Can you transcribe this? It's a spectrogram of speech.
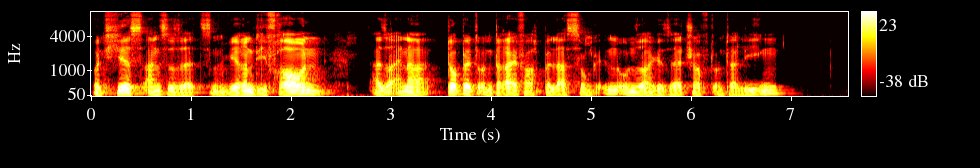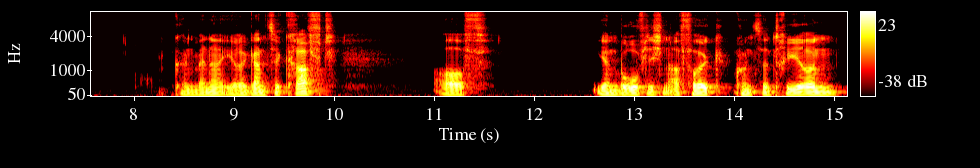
Und hier ist anzusetzen, während die Frauen also einer Doppelt- und Dreifachbelastung in unserer Gesellschaft unterliegen, können Männer ihre ganze Kraft auf ihren beruflichen Erfolg konzentrieren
